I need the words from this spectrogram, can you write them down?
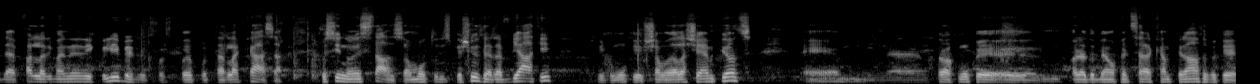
da farla rimanere in equilibrio per poi portarla a casa. Così non è stato, siamo molto dispiaciuti, arrabbiati, perché comunque usciamo dalla Champions. Ehm, eh, però comunque eh, ora dobbiamo pensare al campionato perché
